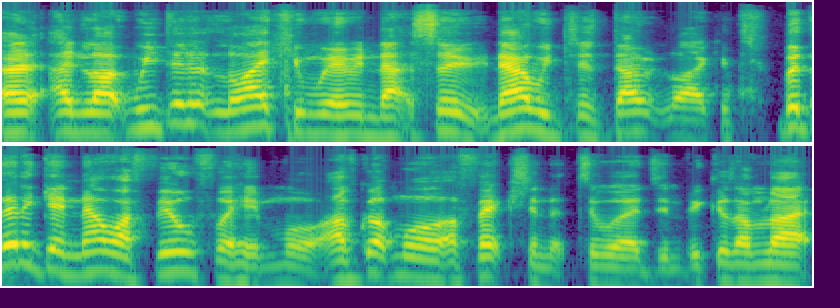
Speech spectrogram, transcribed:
and, and like we didn't like him wearing that suit. Now we just don't like him. But then again, now I feel for him more. I've got more affectionate towards him because I'm like,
